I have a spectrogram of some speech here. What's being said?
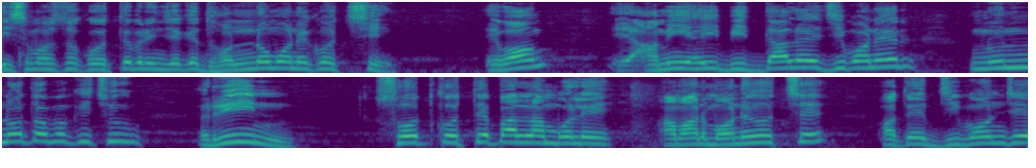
এই সমস্ত করতে পেরে, নিজেকে ধন্য মনে করছি। এবং আমি এই বিদ্যালয় জীবনের ন্যূনতম কিছু ঋণ শোধ করতে পারলাম বলে আমার মনে হচ্ছে। অতএব জীবন যে,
